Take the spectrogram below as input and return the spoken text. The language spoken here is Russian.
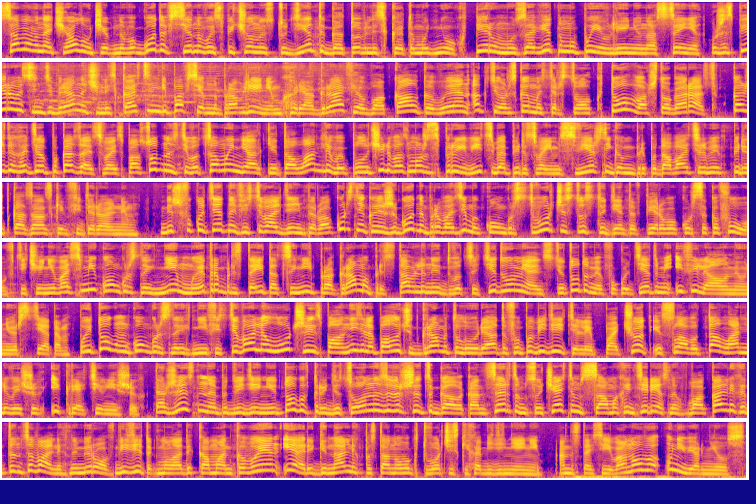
самого начала учебного года все новоиспеченные студенты готовились к этому дню, к первому заветному появлению на сцене. Уже с 1 сентября начались кастинги по всем направлениям – хореография, вокал, КВН, актерское мастерство. Кто во что гораст. Каждый хотел показать свои способности, вот самые яркие и талантливые получили возможность проявить себя перед своими сверстниками, преподавателями, перед Казанским федеральным. Межфакультетный фестиваль «День первокурсника» – ежегодно проводимый конкурс творчества студентов первого курса КФУ. В течение восьми конкурсных дней мэтрам предстоит оценить программы, представленные 22 институтами, факультетами и филиалами университета. По итогам конкурсных дней фестиваля лучшие исполнители получат грамоты лауреатов и победителей, почет и славу талантливейших и креативнейших. Торжественное подведение итогов традиционно завершится гала-концертом с участием самых интересных вокальных и танцевальных номеров, визиток молодых команд КВН и оригинальных постановок творческих объединений. Анастасия Иванова, UniverNews.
